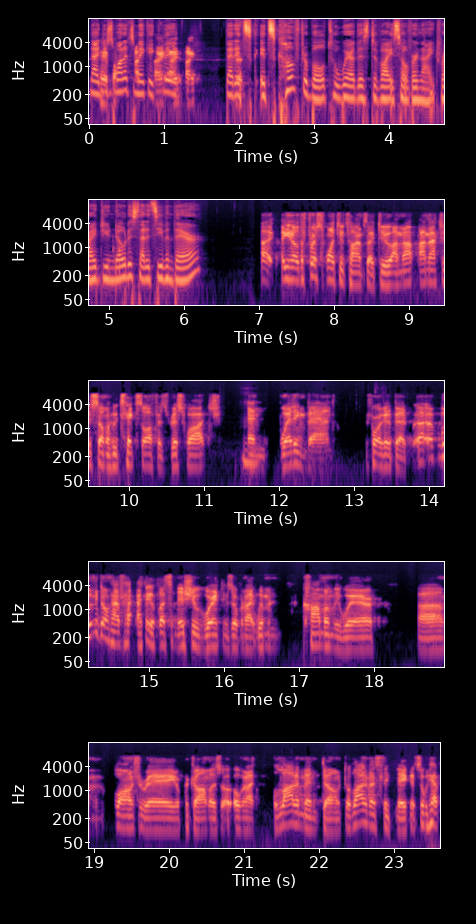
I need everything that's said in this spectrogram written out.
Now, I just hey, wanted to make it clear I, I, that it's it's comfortable to wear this device overnight, right? Do you notice that it's even there? Uh, you know, the first one or two times I do, I'm not, I'm actually someone who takes off his wristwatch mm-hmm. and wedding band before I go to bed. Uh, women don't have, I think, less of an issue wearing things overnight. Women commonly wear um, lingerie or pajamas overnight. A lot of men don't. A lot of men sleep naked. So we have,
